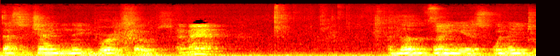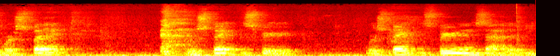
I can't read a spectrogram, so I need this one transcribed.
That's a chain you need to break, folks. Amen. Another thing is we need to respect, respect the spirit. Respect the spirit inside of you.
